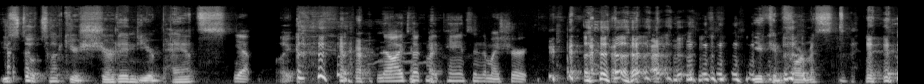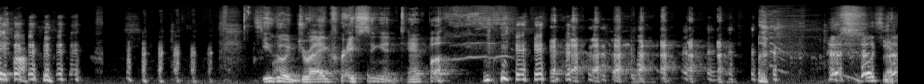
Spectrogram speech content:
You still tuck your shirt into your pants? Yep. Like, No, I tuck my pants into my shirt. you conformist. you go drag racing in Tampa? What's your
